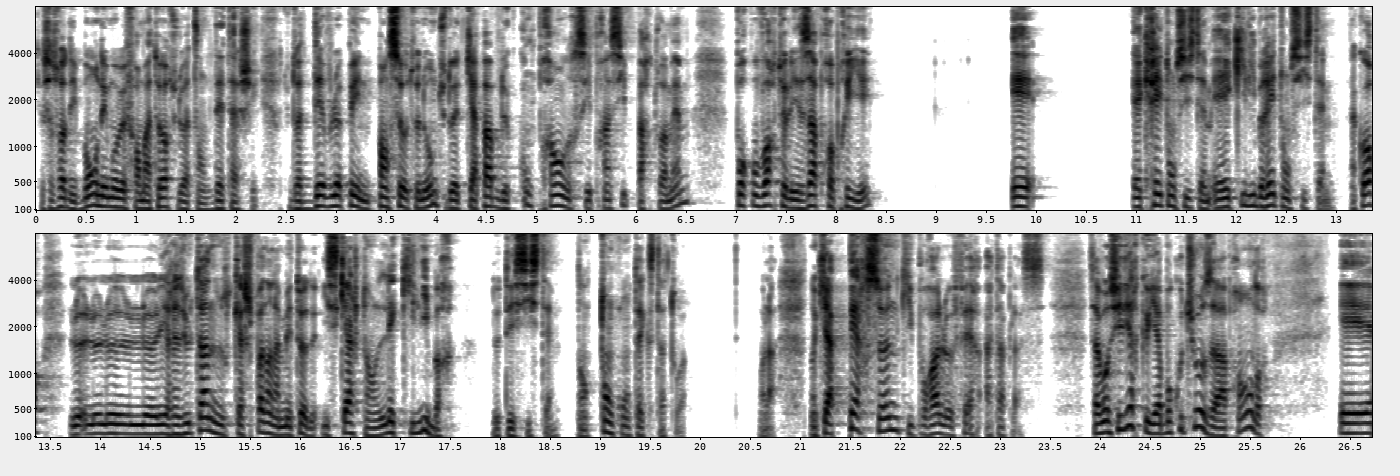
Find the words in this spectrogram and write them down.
Que ce soit des bons ou des mauvais formateurs, tu dois t'en détacher. Tu dois développer une pensée autonome, tu dois être capable de comprendre ces principes par toi-même pour pouvoir te les approprier et créer ton système et équilibrer ton système. D'accord? Les résultats ne se cachent pas dans la méthode, ils se cachent dans l'équilibre de tes systèmes, dans ton contexte à toi. Voilà. Donc il y a personne qui pourra le faire à ta place. Ça veut aussi dire qu'il y a beaucoup de choses à apprendre. Et,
